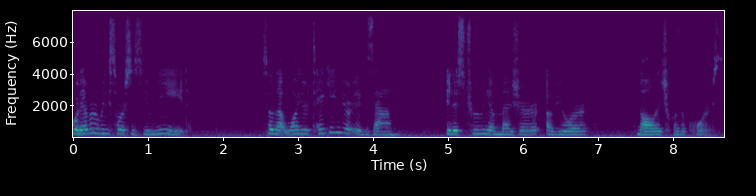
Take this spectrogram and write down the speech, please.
whatever resources you need so that while you're taking your exam, it is truly a measure of your knowledge for the course.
